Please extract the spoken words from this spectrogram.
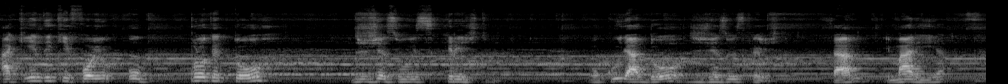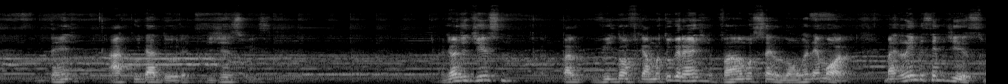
aquele que foi o protetor de Jesus Cristo, o cuidador de Jesus Cristo, sabe? E Maria entende? A cuidadora de Jesus. Adiante disso, para o vídeo não ficar muito grande, vamos sem longa demora. Mas lembre sempre disso.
